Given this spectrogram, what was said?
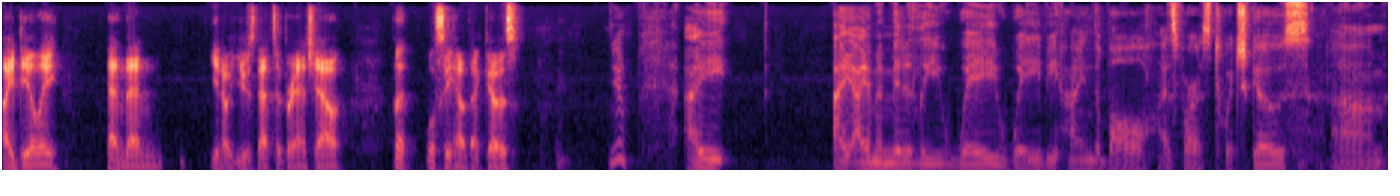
ideally, and then you know use that to branch out. But we'll see how that goes. Yeah, I I, I, am admittedly way, way behind the ball as far as Twitch goes. Um,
